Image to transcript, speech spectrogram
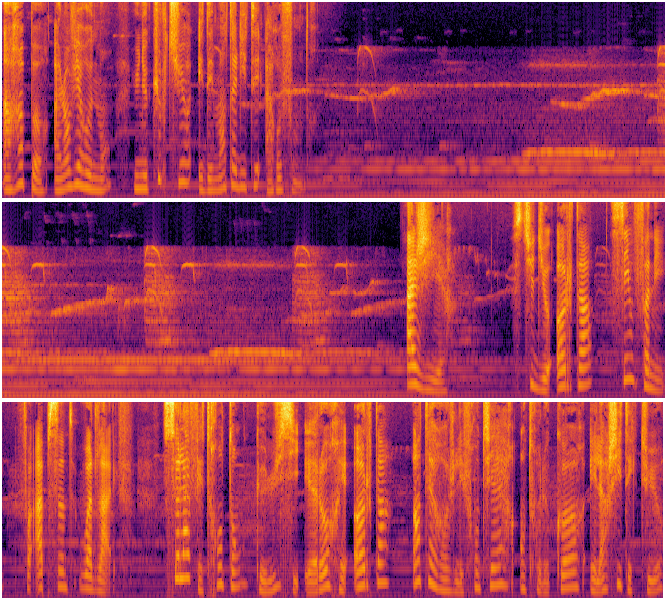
un rapport à l'environnement, une culture et des mentalités à refondre. Agir. Studio Horta Symphony for Absent Wildlife. Cela fait 30 ans que Lucie et Roge Horta interrogent les frontières entre le corps et l'architecture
